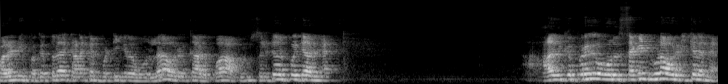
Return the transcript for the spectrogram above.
பழனி பக்கத்தில் கணக்கன்பட்டிங்கிற ஊரில் அவர் இருக்காருப்பா அப்படின்னு சொல்லிட்டு அவர் போயிட்டாருங்க. அதுக்கு பிறகு ஒரு செகண்ட் கூட அவர் நிற்கலைங்க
